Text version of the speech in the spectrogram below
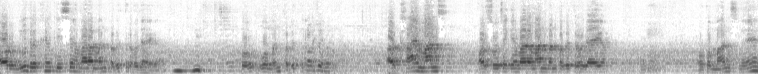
और उम्मीद रखें कि इससे हमारा मन पवित्र हो जाएगा। तो वो मन पवित्र नहीं और खाए मांस और सोचे कि हमारा मान मन पवित्र हो जाएगा। वो तो मांस में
